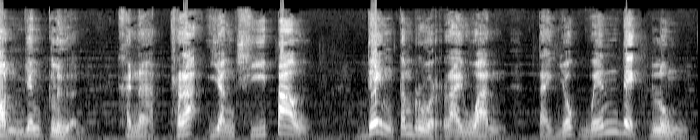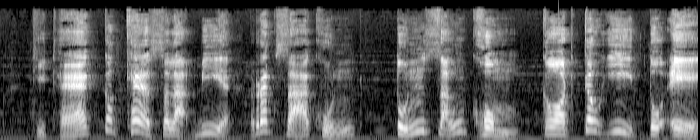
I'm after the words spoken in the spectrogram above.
บ่อนยังเกลื่อน ขนาดพระยังชี้เป้า เด้งตำรวจรายวัน แต่ยกเว้นเด็กลุง ที่แท้ก็แค่สละเบี้ยรักษาขุน ตุนสังคม กอดเก้าอี้ตัวเอง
